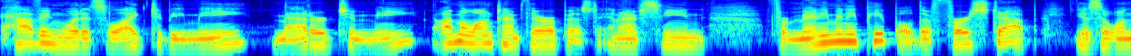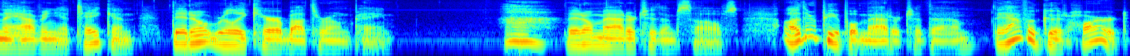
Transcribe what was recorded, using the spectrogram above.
having what it's like to be me, mattered to me. I'm a longtime therapist, and I've seen for many, many people, the first step is the one they haven't yet taken. They don't really care about their own pain. Ah. They don't matter to themselves. Other people matter to them. They have a good heart,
